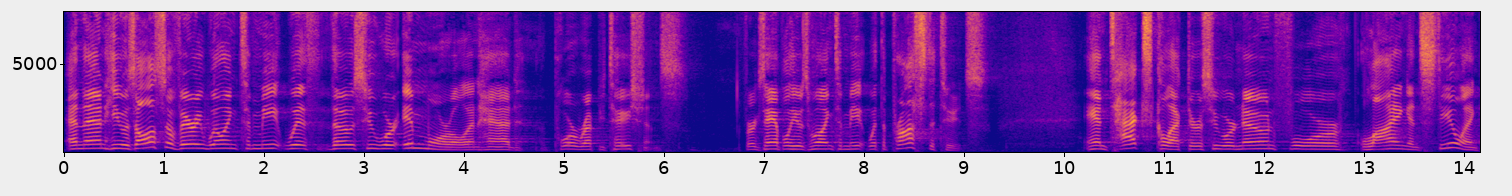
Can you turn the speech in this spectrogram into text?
And then he was also very willing to meet with those who were immoral and had poor reputations. For example, he was willing to meet with the prostitutes and tax collectors who were known for lying and stealing,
